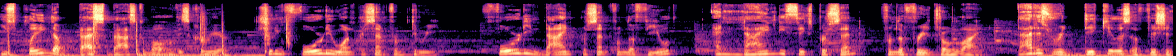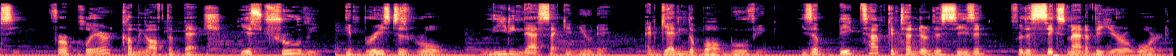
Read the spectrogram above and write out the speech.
He's playing the best basketball of his career, shooting 41% from 3, 49% from the field, and 96% from the free throw line. That is ridiculous efficiency for a player coming off the bench. He has truly embraced his role, leading that second unit and getting the ball moving. He's a big time contender this season for the 6 Man of the Year award.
